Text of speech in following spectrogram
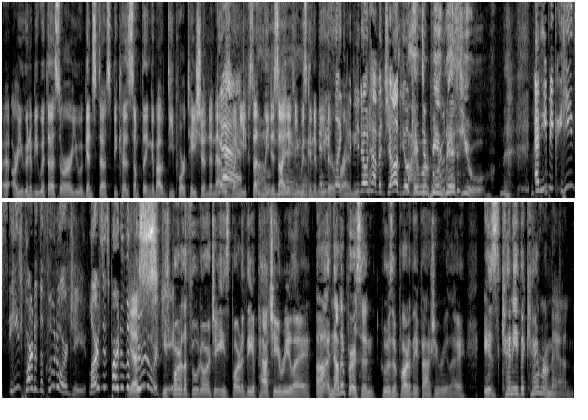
uh, are you going to be with us or are you against us because something about deportation and that Yeah. was when he suddenly Oh, decided he was going to Yeah, be he's their like, friend. if you don't have a job, you'll get I get will be with you. And he bec he's he's part of the food orgy. Lars is part of the Yes. food orgy. He's part of the food orgy. He's part of the Apache relay. Uh, another person who is a part of the Apache relay is Kenny the cameraman.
